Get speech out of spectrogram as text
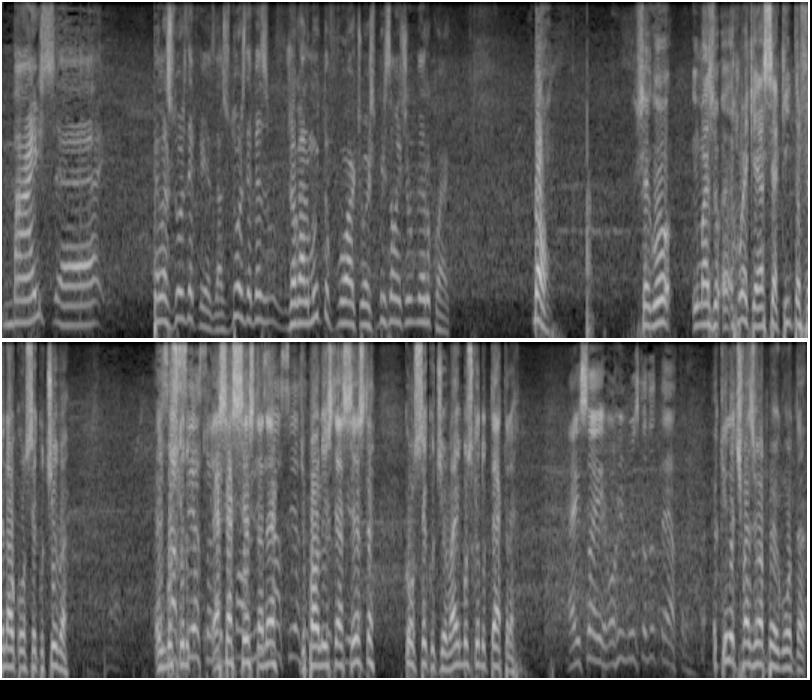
mas é, pelas duas defesas. As duas defesas jogaram muito forte hoje, principalmente no primeiro quarto. Bom, chegou e mais como é que é? Essa é a quinta final consecutiva? Em essa busca é a sexta, do... né? Essa é a sexta, né? É a sexta, de Paulista é a sexta consecutiva. Vai em busca do Tetra. É isso aí, vamos em busca do Tetra. Eu queria te fazer uma pergunta.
